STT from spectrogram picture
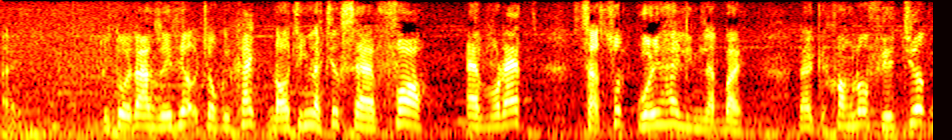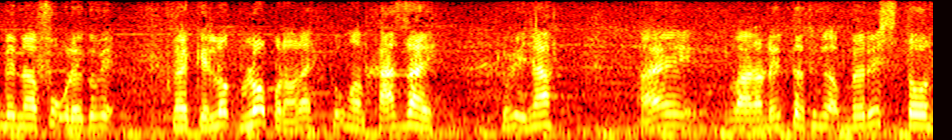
Đấy. chúng tôi đang giới thiệu cho quý khách, đó chính là chiếc xe Ford Everest, sản xuất cuối 2007 đây, cái khoang lốp phía trước bên à, phụ đây quý vị. Đây, cái lốp lốp của nó đây, cũng còn khá dày, quý vị nhá. Đấy, và nó đến từ thương hiệu Bridgestone.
